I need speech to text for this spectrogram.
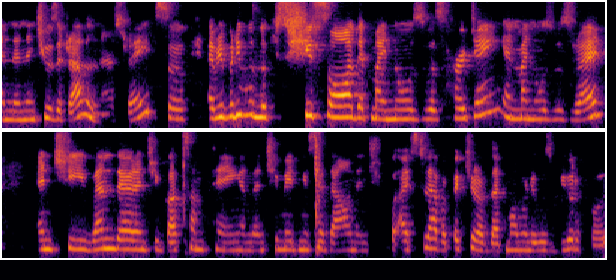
and then, then she was a travel nurse right? So everybody was looking she saw that my nose was hurting and my nose was red and she went there and she got something and then she made me sit down and she, i still have a picture of that moment. It was beautiful.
